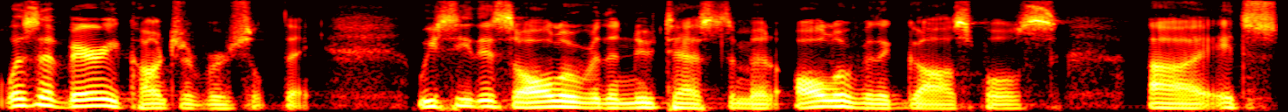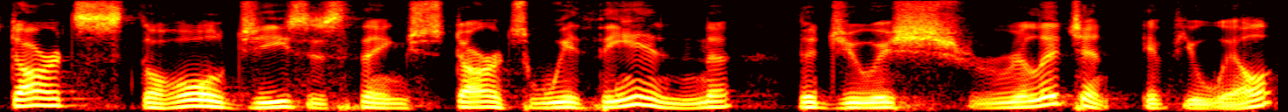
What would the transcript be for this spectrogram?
was a very controversial thing. We see this all over the New Testament, all over the Gospels. Uh, it starts, the whole Jesus thing starts within the Jewish religion, if you will.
